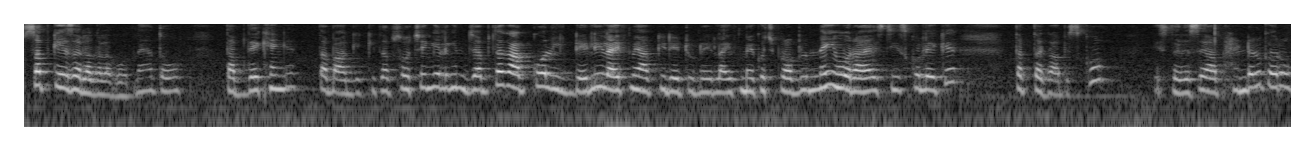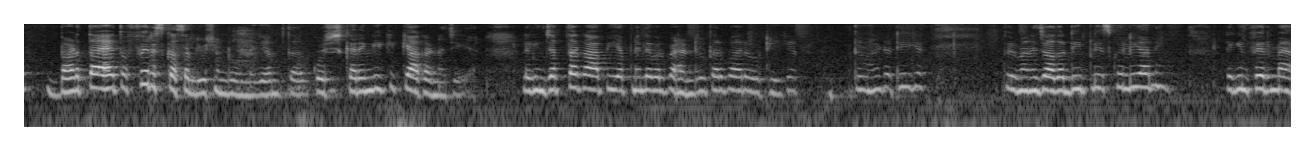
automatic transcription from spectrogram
सब केस अलग अलग होते हैं तो तब देखेंगे, तब आगे की, तब सोचेंगे। लेकिन जब तक आपको डेली लाइफ में, आपकी डे टू डे लाइफ में कुछ प्रॉब्लम नहीं हो रहा है इस चीज़ को लेके, तब तक आप इसको इस तरह से आप हैंडल करो। बढ़ता है तो फिर इसका सोल्यूशन ढूँढने की हम तब कोशिश करेंगे कि क्या करना चाहिए। लेकिन जब तक आप ये अपने लेवल पर हैंडल कर पा रहे हो, ठीक है? तो मैंने कहा, ठीक है। फिर मैंने ज़्यादा डीपली इसको लिया नहीं। लेकिन फिर मैं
